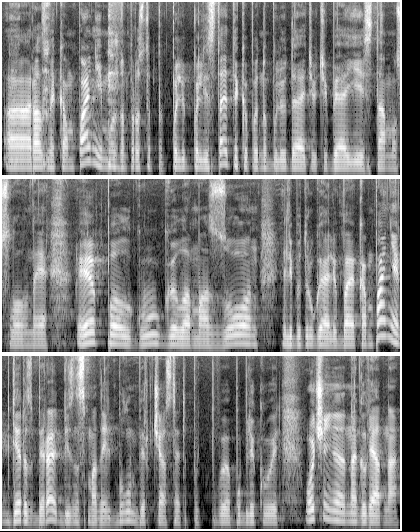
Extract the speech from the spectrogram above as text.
а, разных компаний. Можно просто по- поли- полистать, так и понаблюдать. У тебя есть там условные Apple, Google, Amazon, либо другая любая компания, где разбирают бизнес-модель. Bloomberg часто это пу- пу- публикует. Очень наглядно.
